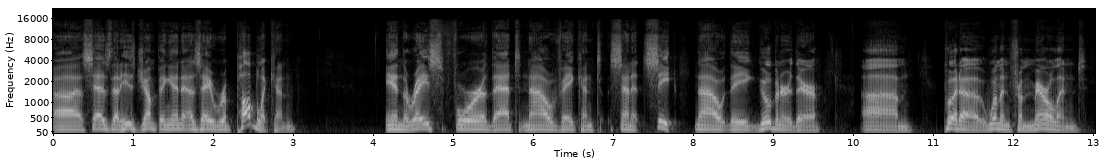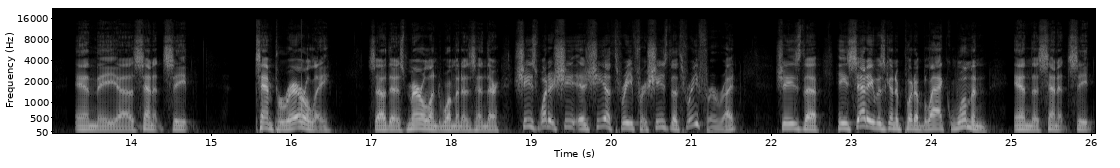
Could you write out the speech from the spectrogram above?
uh, says that he's jumping in as a Republican in the race for that now vacant Senate seat. Now, the governor there um, put a woman from Maryland in the uh, Senate seat temporarily. So this Maryland woman is in there. She's what is she? Is she a three for? She's the three for, right? She's the. He said he was going to put a black woman in the Senate seat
